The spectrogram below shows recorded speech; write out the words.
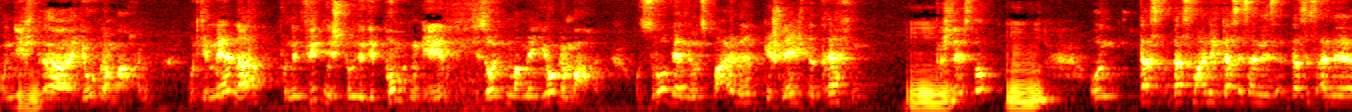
und nicht äh, Yoga machen. Und die Männer von dem Fitnessstudio, die pumpen gehen, die sollten mal mehr Yoga machen. Und so werden wir uns beide Geschlechter treffen. Verstehst du? Und das, das meine ich, das ist eine, das ist eine,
